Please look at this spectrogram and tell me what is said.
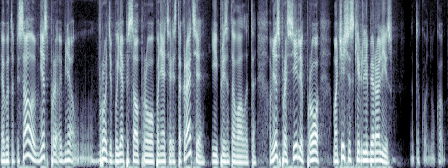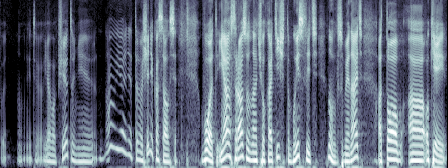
Я об этом писал. Мне спро... меня, вроде бы я писал про понятие аристократии и презентовал это, а мне спросили про манчестерский либерализм. Я такой, ну как бы, ну, это, я вообще это не, ну я это вообще не касался. Вот, я сразу начал хаотично мыслить, ну, вспоминать о том, а, окей,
